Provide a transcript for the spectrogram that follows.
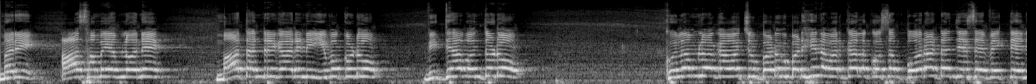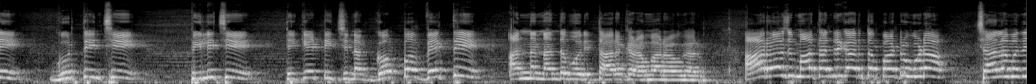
మరి ఆ సమయంలోనే మా తండ్రి గారిని యువకుడు విద్యావంతుడు కులంలో కావచ్చు బడుగు బడిహీన వర్గాల కోసం పోరాటం చేసే వ్యక్తి అని గుర్తించి పిలిచి టికెట్ ఇచ్చిన గొప్ప వ్యక్తి అన్న నందమూరి తారక రామారావు గారు. ఆ రోజు మా తండ్రి గారితో పాటు కూడా చాలామంది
